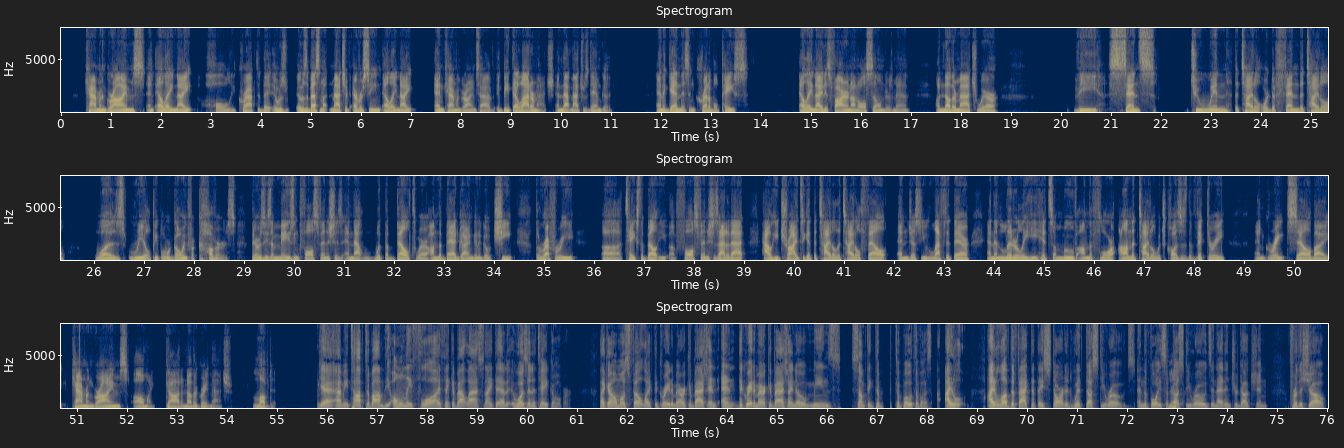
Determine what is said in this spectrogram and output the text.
Cameron Grimes and LA Knight. Holy crap! Did they? It was it was the best match I've ever seen. LA Knight and Cameron Grimes have. It beat their ladder match, and that match was damn good. And again, this incredible pace LA Knight is firing on all cylinders, man. Another match where the sense to win the title or defend the title was real. People were going for covers. There was these amazing false finishes, and that with the belt, where I'm the bad guy, I'm going to go cheat. The referee uh, takes the belt, you, uh, false finishes out of that. How he tried to get the title, the title fell, and just you left it there and then literally he hits a move on the floor on the title, which causes the victory. And great sell by Cameron Grimes. Oh my God, another great match. Loved it. Yeah, I mean, top to bottom. The only flaw I think about last night that it wasn't a takeover. Like I almost felt like the Great American Bash, and and the Great American Bash I know means something to to both of us. I I love the fact that they started with Dusty Rhodes and the voice of yep. Dusty Rhodes in that introduction for the show.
